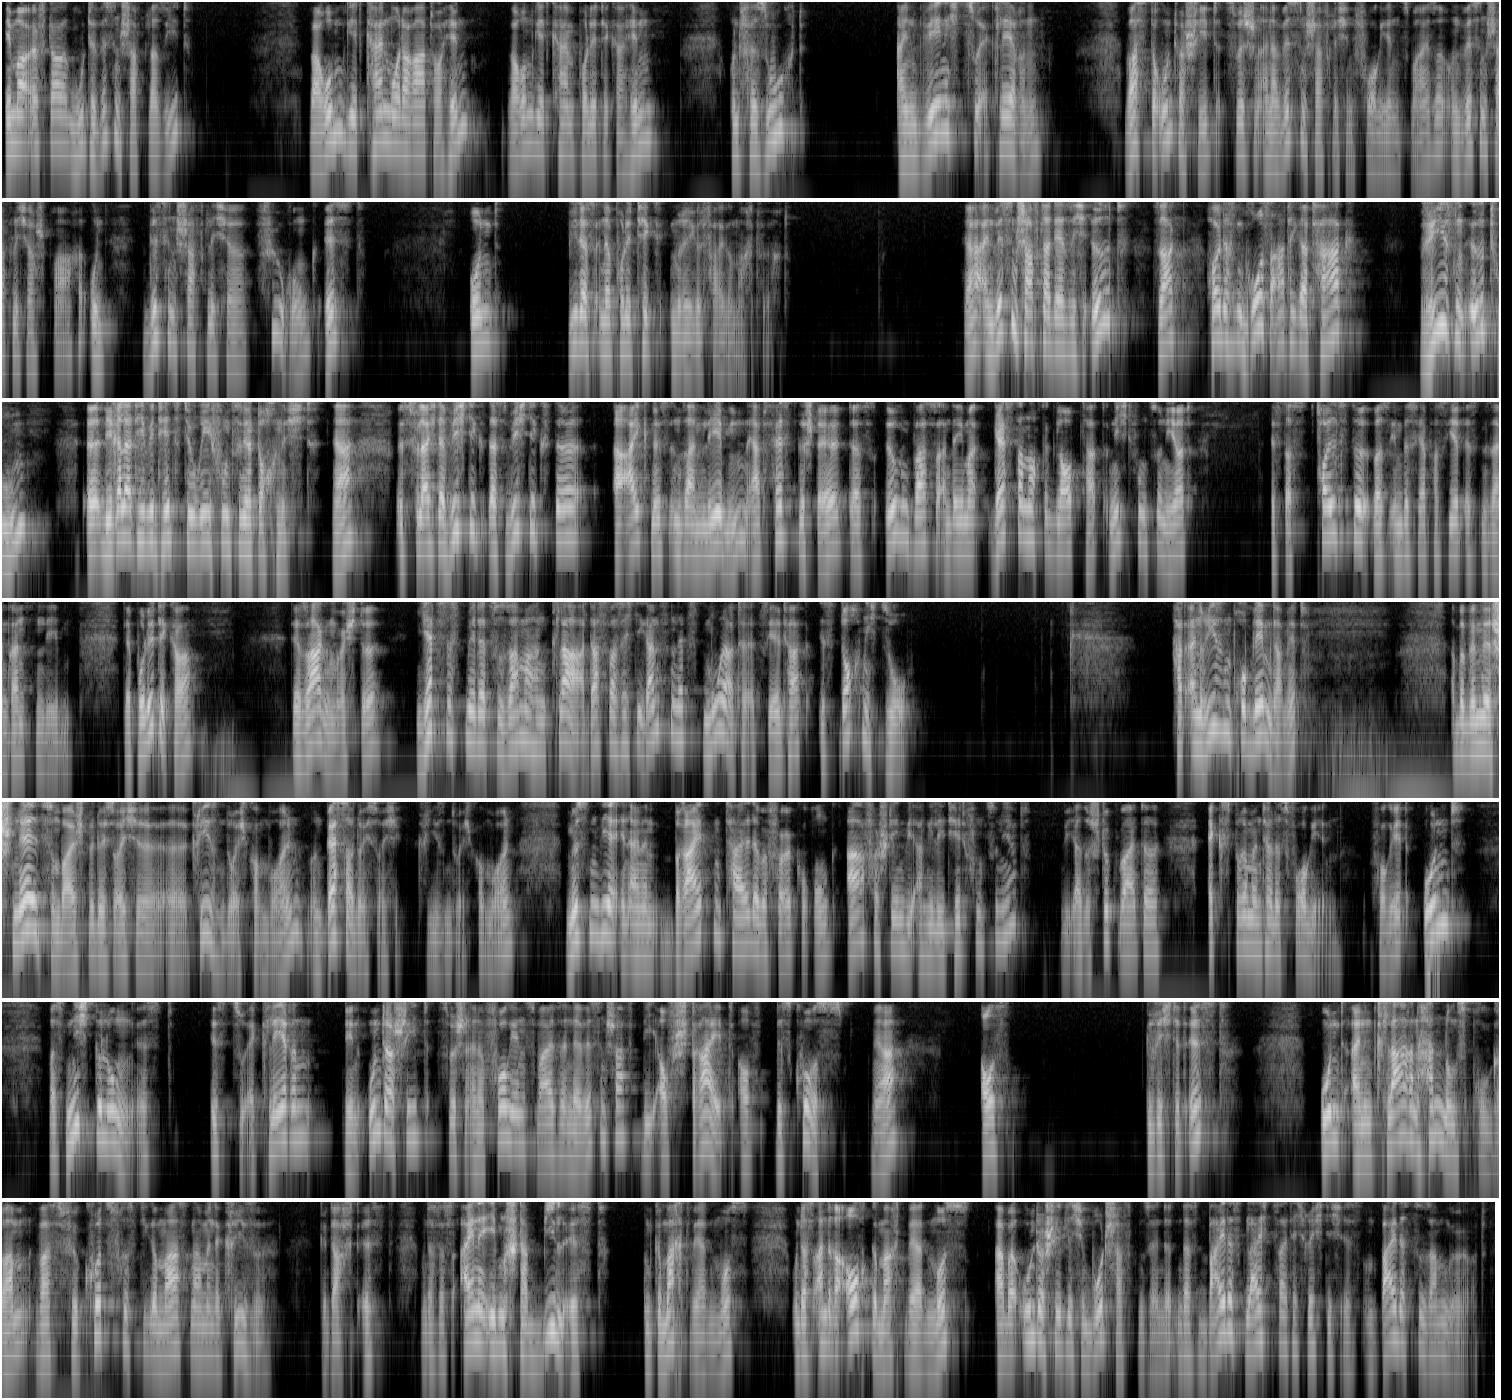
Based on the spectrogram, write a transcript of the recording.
immer öfter gute Wissenschaftler sieht, warum geht kein Moderator hin? Warum geht kein Politiker hin und versucht ein wenig zu erklären, was der Unterschied zwischen einer wissenschaftlichen Vorgehensweise und wissenschaftlicher Sprache und wissenschaftlicher Führung ist und wie das in der Politik im Regelfall gemacht wird. Ja, ein Wissenschaftler, der sich irrt, sagt, heute ist ein großartiger Tag, Riesenirrtum, äh, die Relativitätstheorie funktioniert doch nicht. Ja, ist vielleicht der wichtig, das wichtigste Ereignis in seinem Leben. Er hat festgestellt, dass irgendwas, an dem er gestern noch geglaubt hat, nicht funktioniert, ist das Tollste, was ihm bisher passiert ist in seinem ganzen Leben. Der Politiker, der sagen möchte, Jetzt ist mir der Zusammenhang klar. Das, was ich die ganzen letzten Monate erzählt hat, ist doch nicht so. Hat ein Riesenproblem damit. Aber wenn wir schnell zum Beispiel durch solche äh, Krisen durchkommen wollen und besser durch solche Krisen durchkommen wollen, müssen wir in einem breiten Teil der Bevölkerung A verstehen, wie Agilität funktioniert, wie also stückweite experimentelles Vorgehen vorgeht und was nicht gelungen ist, ist zu erklären, den Unterschied zwischen einer Vorgehensweise in der Wissenschaft, die auf Streit, auf Diskurs ja, ausgerichtet ist, und einem klaren Handlungsprogramm, was für kurzfristige Maßnahmen in der Krise gedacht ist. Und dass das eine eben stabil ist und gemacht werden muss und das andere auch gemacht werden muss, aber unterschiedliche Botschaften sendet und dass beides gleichzeitig richtig ist und beides zusammengehört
